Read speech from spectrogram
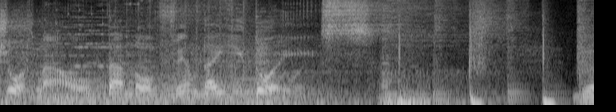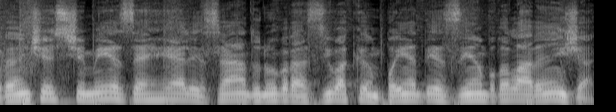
Jornal da 92. Durante este mês é realizado no Brasil a campanha Dezembro Laranja,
